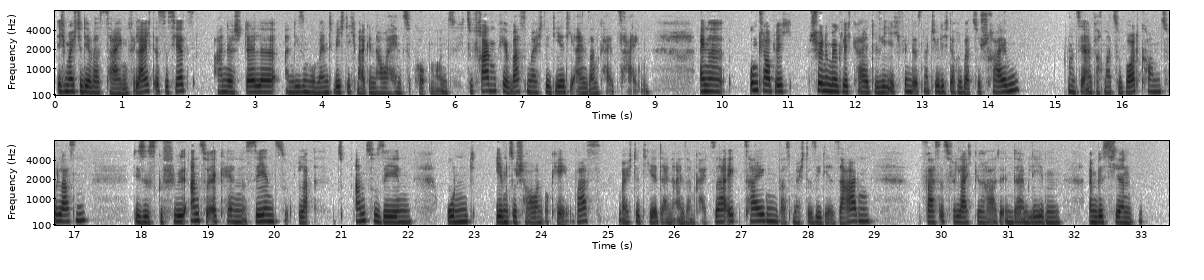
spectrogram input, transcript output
ich möchte dir was zeigen. Vielleicht ist es jetzt an der Stelle, an diesem Moment wichtig, mal genauer hinzugucken und sich zu fragen, okay, was möchte dir die Einsamkeit zeigen? Eine unglaublich schöne Möglichkeit, wie ich finde, ist natürlich darüber zu schreiben und sie einfach mal zu Wort kommen zu lassen, dieses Gefühl anzuerkennen, es sehen zu, anzusehen und eben zu schauen, okay, was möchte dir deine Einsamkeit zeigen, was möchte sie dir sagen, was ist vielleicht gerade in deinem Leben ein bisschen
